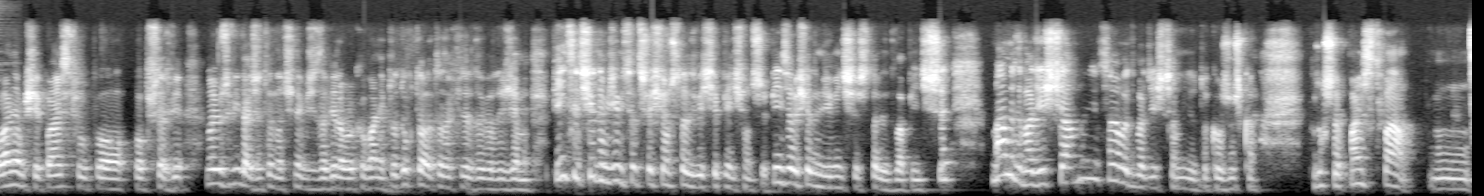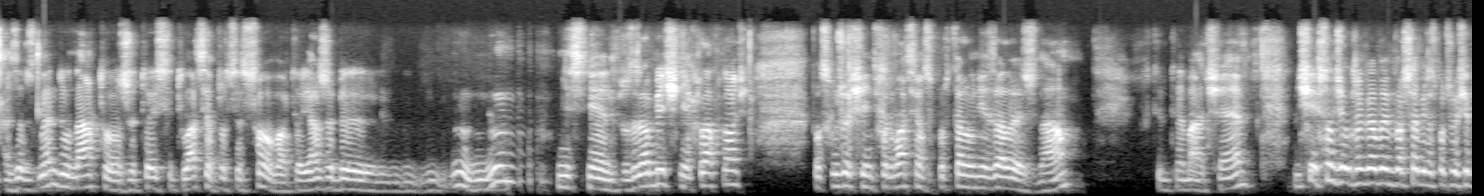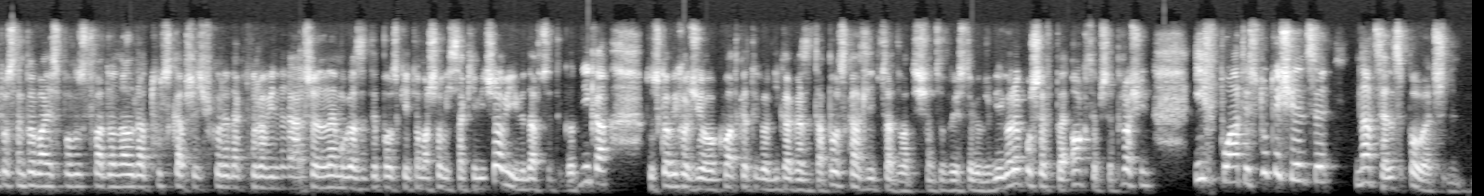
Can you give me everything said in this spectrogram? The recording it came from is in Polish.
Kłaniam się Państwu po, po przerwie. No już widać, że ten odcinek będzie zawierał lokowanie produktu, ale to za chwilę do tego dojdziemy. 507 964 253, 507 964 253. Mamy 20, no niecałe 20 minut do korzuszka. Proszę Państwa, mm, ze względu na to, że to jest sytuacja procesowa, to ja, żeby mm, nic nie zrobić, nie chlapnąć, posłużę się informacją z portalu Niezależna w tym temacie. Dzisiaj w Sądzie Okręgowym w Warszawie rozpoczęło się postępowanie z powództwa Donalda Tuska przeciwko redaktorowi naczelnemu Gazety Polskiej Tomaszowi Sakiewiczowi i wydawcy tygodnika. Tuskowi chodzi o okładkę tygodnika Gazeta Polska z lipca 2022 roku. Szef PO chce przeprosin i wpłaty 100 tysięcy na cel społeczny.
